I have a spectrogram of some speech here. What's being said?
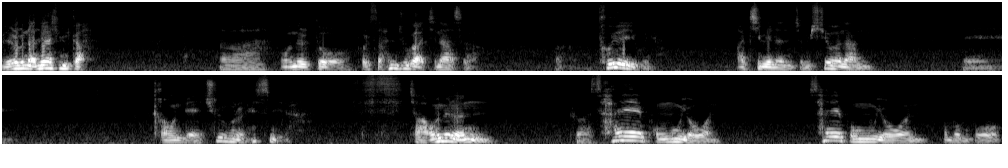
여러분 안녕하십니까? 아, 오늘 또 벌써 한 주가 지나서 어, 토요일이군요. 아침에는 좀 시원한 예, 가운데 출근을 했습니다. 자, 오늘은 그 사회복무요원, 사회복무요원 한번 뭐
